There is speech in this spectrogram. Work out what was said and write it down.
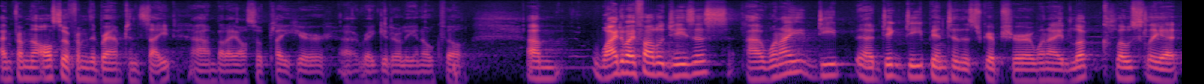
I'm from the, also from the Brampton site, um, but I also play here uh, regularly in Oakville. Um, why do I follow Jesus? Uh, when I deep, uh, dig deep into the scripture, when I look closely at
